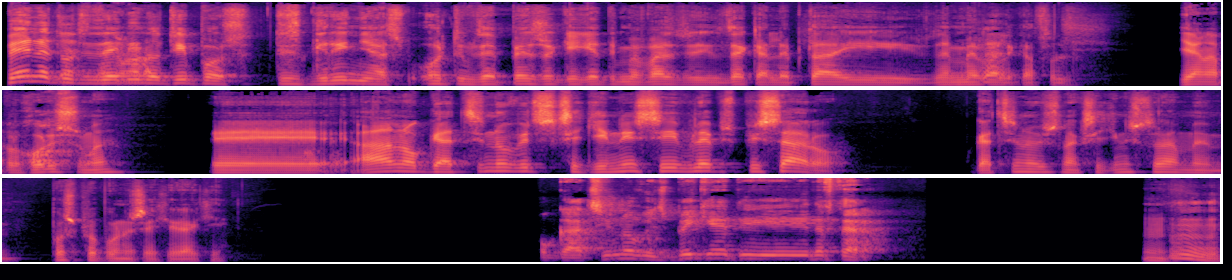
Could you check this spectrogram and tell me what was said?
Φαίνεται ότι Ναι, δεν τώρα- είναι ο τύπος της γκρίνιας ότι δεν παίζω και γιατί με βάζει 10 λεπτά ή δεν με Ναι. βάλει καθόλου. για να προχωρήσουμε. Ε, αν ο Γκατσίνοβιτς ξεκινήσει ή βλέπεις Πισάρο. Ο Γκατσίνοβιτς να ξεκινήσεις τώρα με. Πώς προπονείς, Χειράκι. Ο Γκατσίνοβιτς μπήκε τη Δευτέρα. Μμ. Ε,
